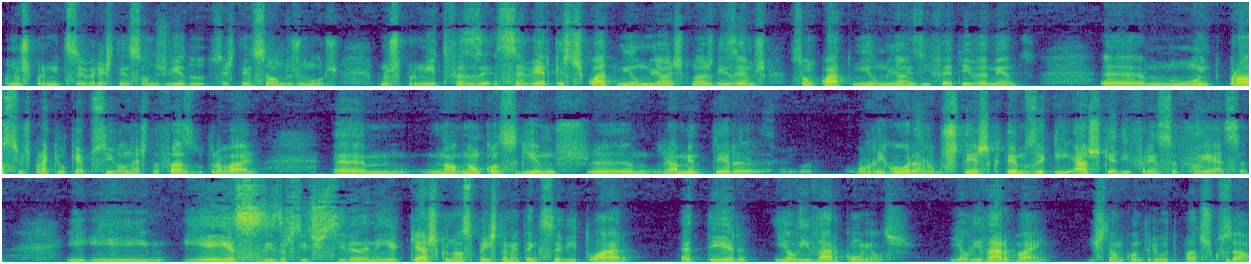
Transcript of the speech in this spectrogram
que nos permite saber a extensão dos viadutos, a extensão dos muros, que nos permite fazer, saber que estes 4 mil milhões que nós dizemos são 4 mil milhões efetivamente uh, muito próximos para aquilo que é possível nesta fase do trabalho. Uh, não, não, uh, realmente ter o rigor, a robustez que temos aqui. Acho que a diferença foi essa. E, e, e, é esses exercícios de cidadania que acho que o nosso país também tem que se habituar a ter e a lidar com eles. E a lidar bem. Isto é um contributo para a discussão.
